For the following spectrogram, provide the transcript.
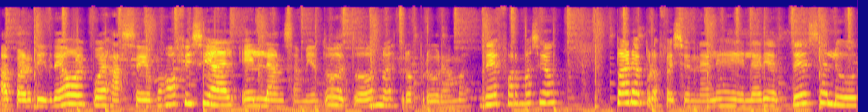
a partir de hoy, pues hacemos oficial el lanzamiento de todos nuestros programas de formación para profesionales del área de salud,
